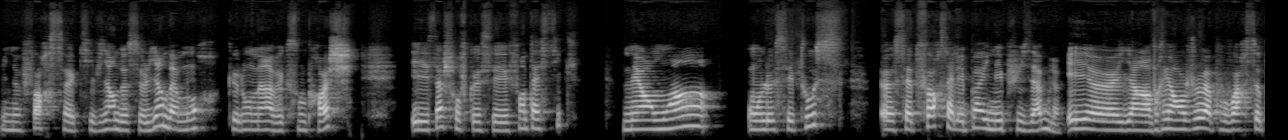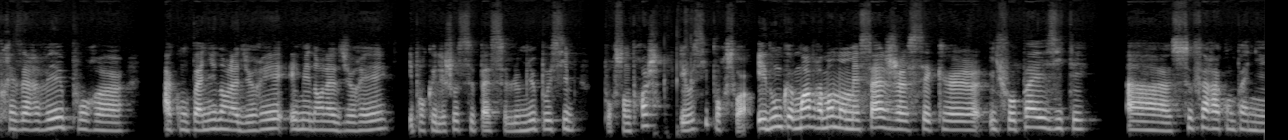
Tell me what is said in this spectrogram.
une force qui vient de ce lien d'amour que l'on a avec son proche. Et ça, je trouve que c'est fantastique. Néanmoins, on le sait tous, cette force, elle n'est pas inépuisable. Et il y a un vrai enjeu à pouvoir se préserver pour accompagner dans la durée, aimer dans la durée, et pour que les choses se passent le mieux possible pour son proche et aussi pour soi. Et donc moi vraiment mon message c'est que il faut pas hésiter à se faire accompagner,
